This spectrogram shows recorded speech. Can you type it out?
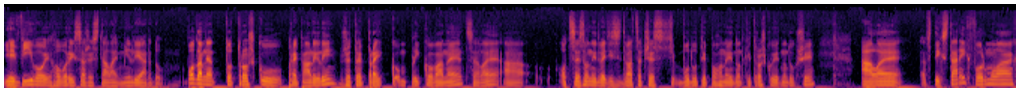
jej vývoj hovorí sa, že stále aj miliardu podľa mňa to trošku prepálili, že to je prekomplikované celé a od sezóny 2026 budú tie pohonné jednotky trošku jednoduchšie, ale v tých starých formulách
